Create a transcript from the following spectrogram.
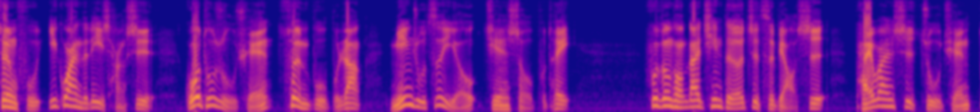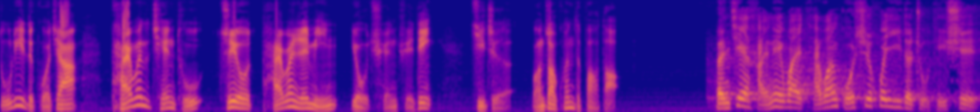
政府一贯的立场是国土主权寸步不让，民主自由坚守不退。副总统赖清德致辞表示，台湾是主权独立的国家，台湾的前途只有台湾人民有权决定。记者王兆坤的报道。本届海内外台湾国事会议的主题是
